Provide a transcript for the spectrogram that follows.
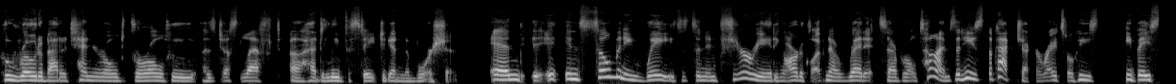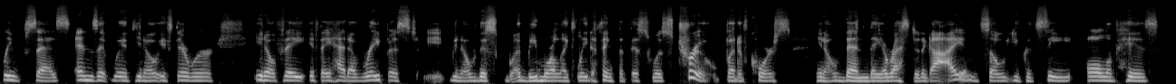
who wrote about a 10 year old girl who has just left, uh, had to leave the state to get an abortion. And it, in so many ways, it's an infuriating article. I've now read it several times, and he's the fact checker, right? So he's he basically says ends it with you know if there were you know if they if they had a rapist you know this would be more likely to think that this was true but of course you know then they arrested a guy and so you could see all of his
